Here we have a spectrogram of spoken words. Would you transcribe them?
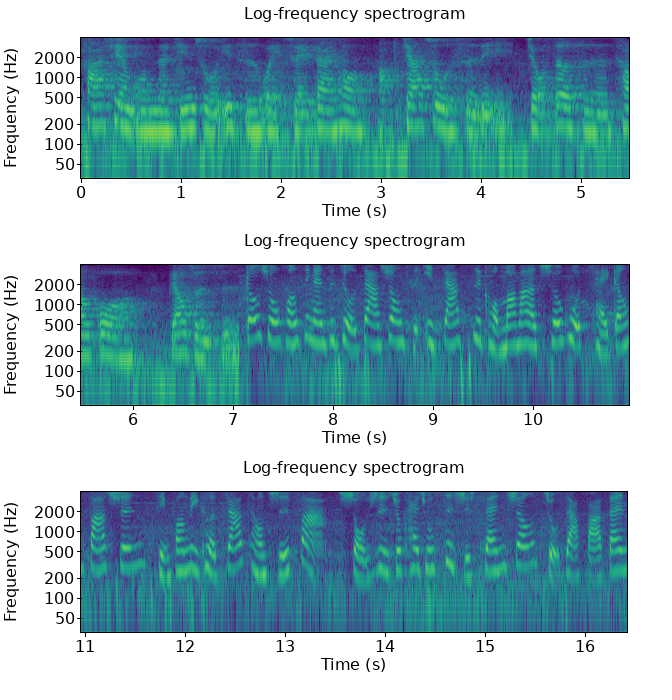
发现我们的警主一直尾随在后，加速驶离，酒测值超过。标准值。高雄黄姓男子酒驾撞死一家四口妈妈的车祸才刚发生，警方立刻加强执法，首日就开出四十三张酒驾罚单。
